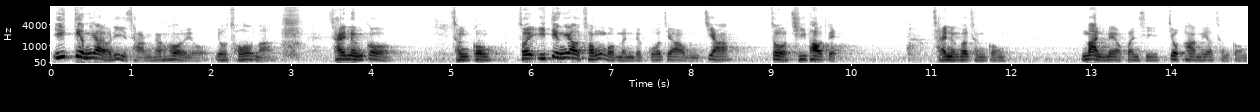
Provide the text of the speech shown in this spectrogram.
一定要有立场，然后有有筹码，才能够成功。所以一定要从我们的国家、我们家做起跑点，才能够成功。慢没有关系，就怕没有成功。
